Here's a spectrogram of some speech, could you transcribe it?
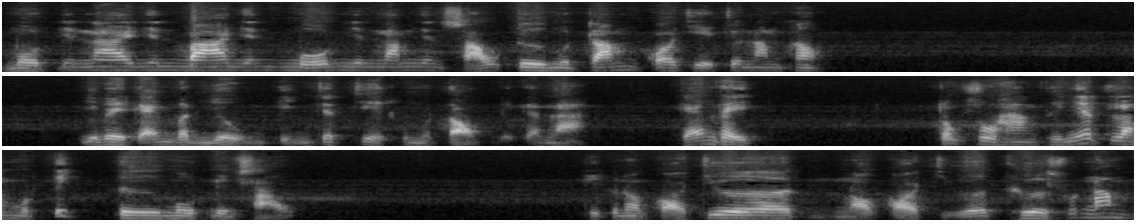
1 nhân 2 nhân 3 nhân 4 nhân 5 nhân 6 trừ 100 có chia cho 5 không? Như vậy các em vận dụng tính chất chia của một tổng để các em làm. Các em thấy trong số hàng thứ nhất là một tích từ 1 đến 6 thì nó có chưa, nó có chứa thừa suốt năm.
